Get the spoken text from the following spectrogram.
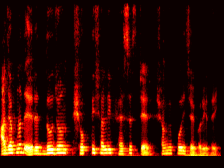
আজ আপনাদের দুজন শক্তিশালী ফ্যাসিস্টের সঙ্গে পরিচয় করিয়ে দেই।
